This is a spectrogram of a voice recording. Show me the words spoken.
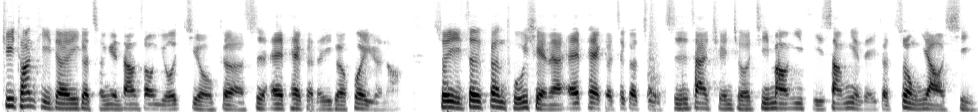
G 团体的一个成员当中，有九个是 APEC 的一个会员哦。所以这更凸显了 APEC 这个组织在全球经贸议题上面的一个重要性。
